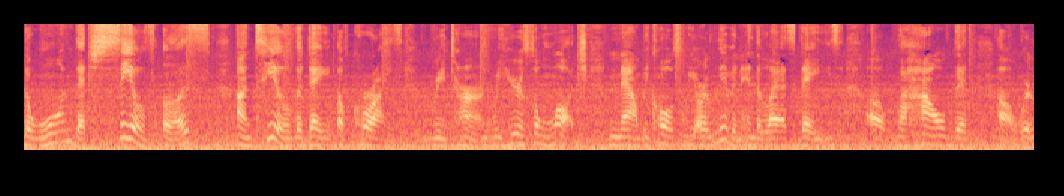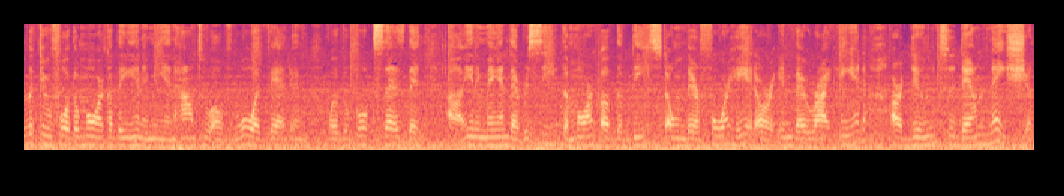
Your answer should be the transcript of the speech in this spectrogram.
the one that seals us until the day of Christ return. We hear so much now because we are living in the last days of how that uh, we're looking for the mark of the enemy and how to avoid that. And well, the book says that uh, any man that received the mark of the beast on their forehead or in their right hand are doomed to damnation.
